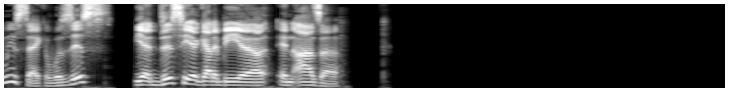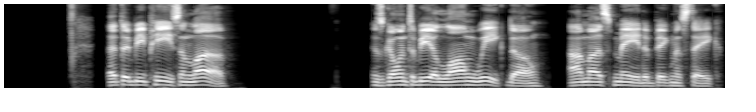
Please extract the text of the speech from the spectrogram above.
Give me a second. Was this? Yeah, this here got to be uh, in Gaza. Let there be peace and love. It's going to be a long week, though. I must made a big mistake.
